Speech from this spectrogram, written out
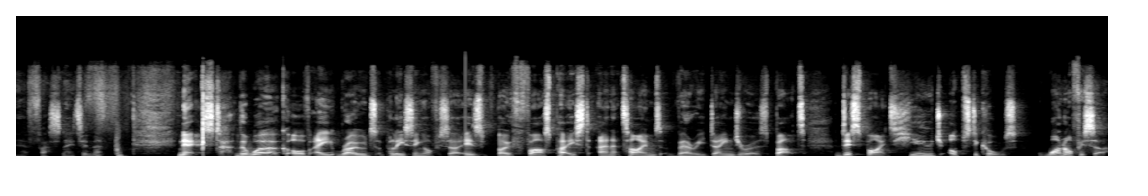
Yeah, fascinating that. Next, the work of a roads policing officer is both fast paced and at times very dangerous. But despite huge obstacles, one officer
